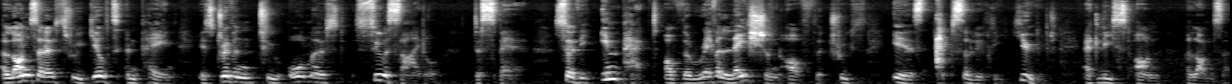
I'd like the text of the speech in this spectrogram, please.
Alonso, through guilt and pain, is driven to almost suicidal despair. So the impact of the revelation of the truth is absolutely huge, at least on Alonso.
